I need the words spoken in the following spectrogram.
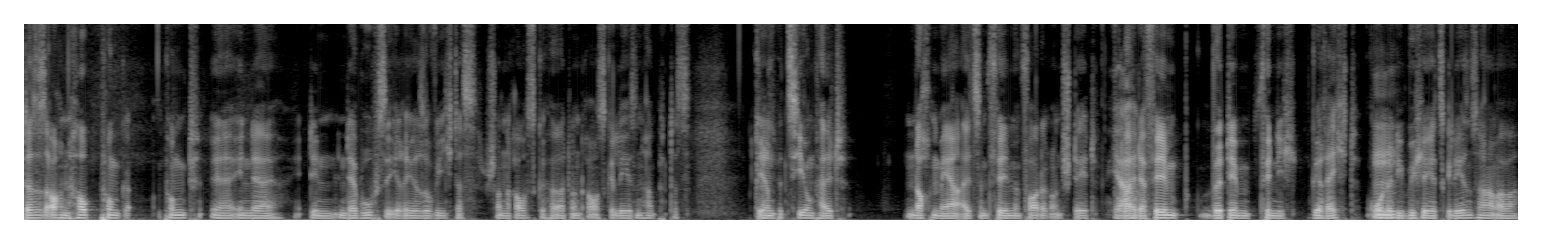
das ist auch ein Hauptpunkt Punkt, äh, in, der, den, in der Buchserie, so wie ich das schon rausgehört und rausgelesen habe, dass deren Beziehung halt noch mehr als im Film im Vordergrund steht. Ja. Weil der Film wird dem, finde ich, gerecht, ohne Mhm. die Bücher jetzt gelesen zu haben, aber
